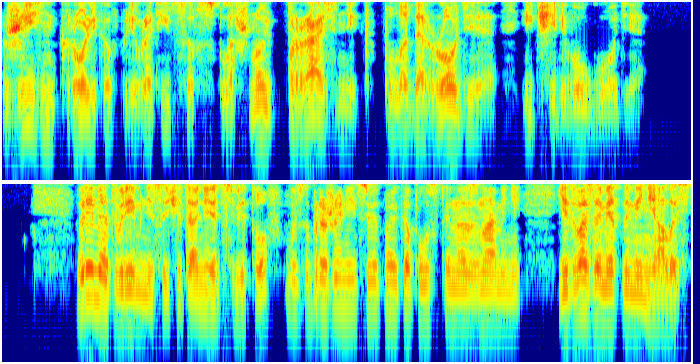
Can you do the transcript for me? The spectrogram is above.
жизнь кроликов превратится в сплошной праздник плодородия и чревоугодия. Время от времени сочетание цветов в изображении цветной капусты на знамени едва заметно менялось,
